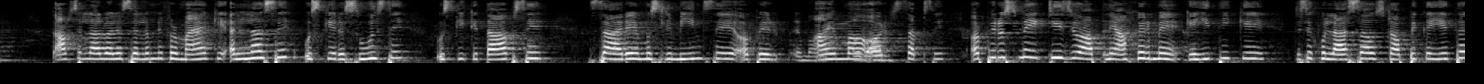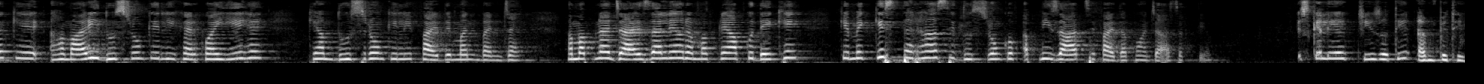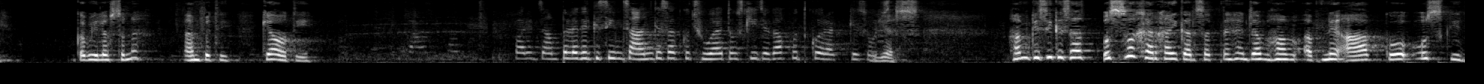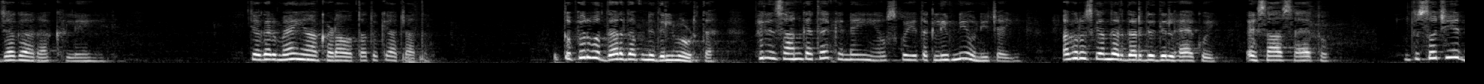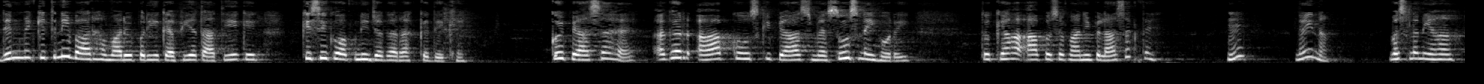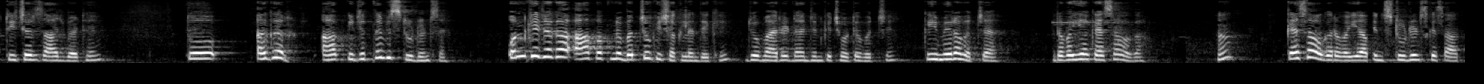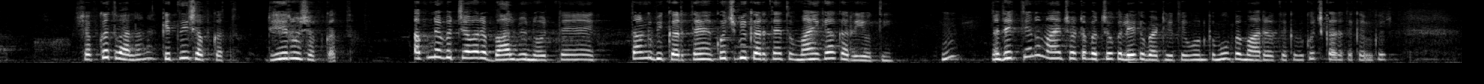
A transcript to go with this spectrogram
تو آپ صلی اللہ علیہ وسلم نے فرمایا کہ اللہ سے اس کے رسول سے اس کی کتاب سے سارے مسلمین سے اور پھر آئمہ اور سب سے۔ اور پھر اس میں ایک چیز جو آپ نے آخر میں کہی تھی کہ جیسے خلاصہ اس ٹاپک کا یہ تھا کہ ہماری دوسروں کے لیے خیر خواہ یہ ہے کہ ہم دوسروں کے لیے فائدے مند بن جائیں۔ ہم اپنا جائزہ لیں اور ہم اپنے آپ کو دیکھیں کہ میں کس طرح سے دوسروں کو اپنی ذات سے فائدہ پہنچا سکتی ہوں۔ اس کے لیے ایک چیز ہوتی ہے ایمپتھی کبھی لفظ سنا؟ ایمپتھی کیا ہوتی ہے؟ فار ایگزامپل اگر کسی انسان کے ساتھ کچھ ہوا ہے تو اس کی جگہ خود کو رکھ کے سوچ یس ہم کسی کے ساتھ اس وقت خیرخائی کر سکتے ہیں جب ہم اپنے آپ کو اس کی جگہ رکھ لیں۔ کہ اگر میں یہاں کھڑا ہوتا تو کیا چاہتا؟ تو پھر وہ درد اپنے دل میں اٹھتا ہے۔ پھر انسان کہتا ہے کہ نہیں اس کو یہ تکلیف نہیں ہونی چاہیے۔ اگر اس کے اندر درد دل ہے کوئی احساس ہے تو۔ تو سوچئے دن میں کتنی بار ہمارے اوپر یہ کیفیت آتی ہے کہ کسی کو اپنی جگہ رکھ کے دیکھیں۔ کوئی پیاسا ہے؟ اگر آپ کو اس کی پیاس محسوس نہیں ہو رہی، تو کیا آپ اسے پانی پلا سکتے ہیں؟ ہم؟ نہیں نا۔ مثلاً یہاں ٹیچرز آج بیٹھے ہیں۔ تو اگر آپ کے جتنے بھی اسٹوڈینٹس ہیں، ان کی جگہ آپ اپنے بچوں کی شکلیں دیکھیں جو میرڈ ہیں، جن کے چھوٹے بچے ہیں، کہ یہ میرا بچہ ہے، رویہ کیسا ہوگا؟ کیسا ہوگا رویہ ان اسٹوڈینٹس کے ساتھ؟ شفقت والا نا، کتنی شفقت؟ ڈھیروں شفقت۔ اپنے بچے ہمارے بال بھی نوچتے ہیں، تنگ بھی کرتے ہیں، کچھ بھی کرتے ہیں، تو مائیں کیا کر رہی ہوتی؟ میں دیکھتی ہوں نا مائیں چھوٹے بچوں کو لے کے بیٹھی تھی وہ ان کے منہ پہ مارے ہوتے کبھی کچھ کرتے کبھی کچھ۔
